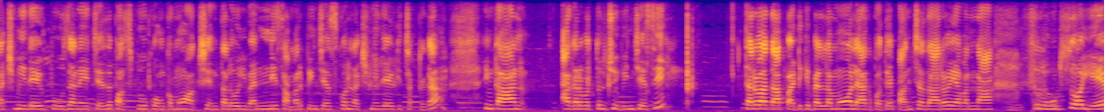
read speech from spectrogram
లక్ష్మీదేవి పూజ అనేది చేసి పసుపు కుంకుమ అక్షింతలు ఇవన్నీ సమర్పించేసుకొని లక్ష్మీదేవికి చక్కగా ఇంకా అగరబత్తులు చూపించేసి తర్వాత పటికి బెల్లమో లేకపోతే పంచదారో ఏమన్నా ఫ్రూట్స్ ఏ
